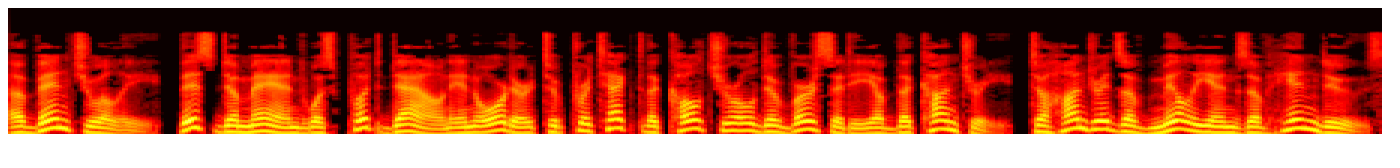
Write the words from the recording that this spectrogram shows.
Eventually, this demand was put down in order to protect the cultural diversity of the country. To hundreds of millions of Hindus,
